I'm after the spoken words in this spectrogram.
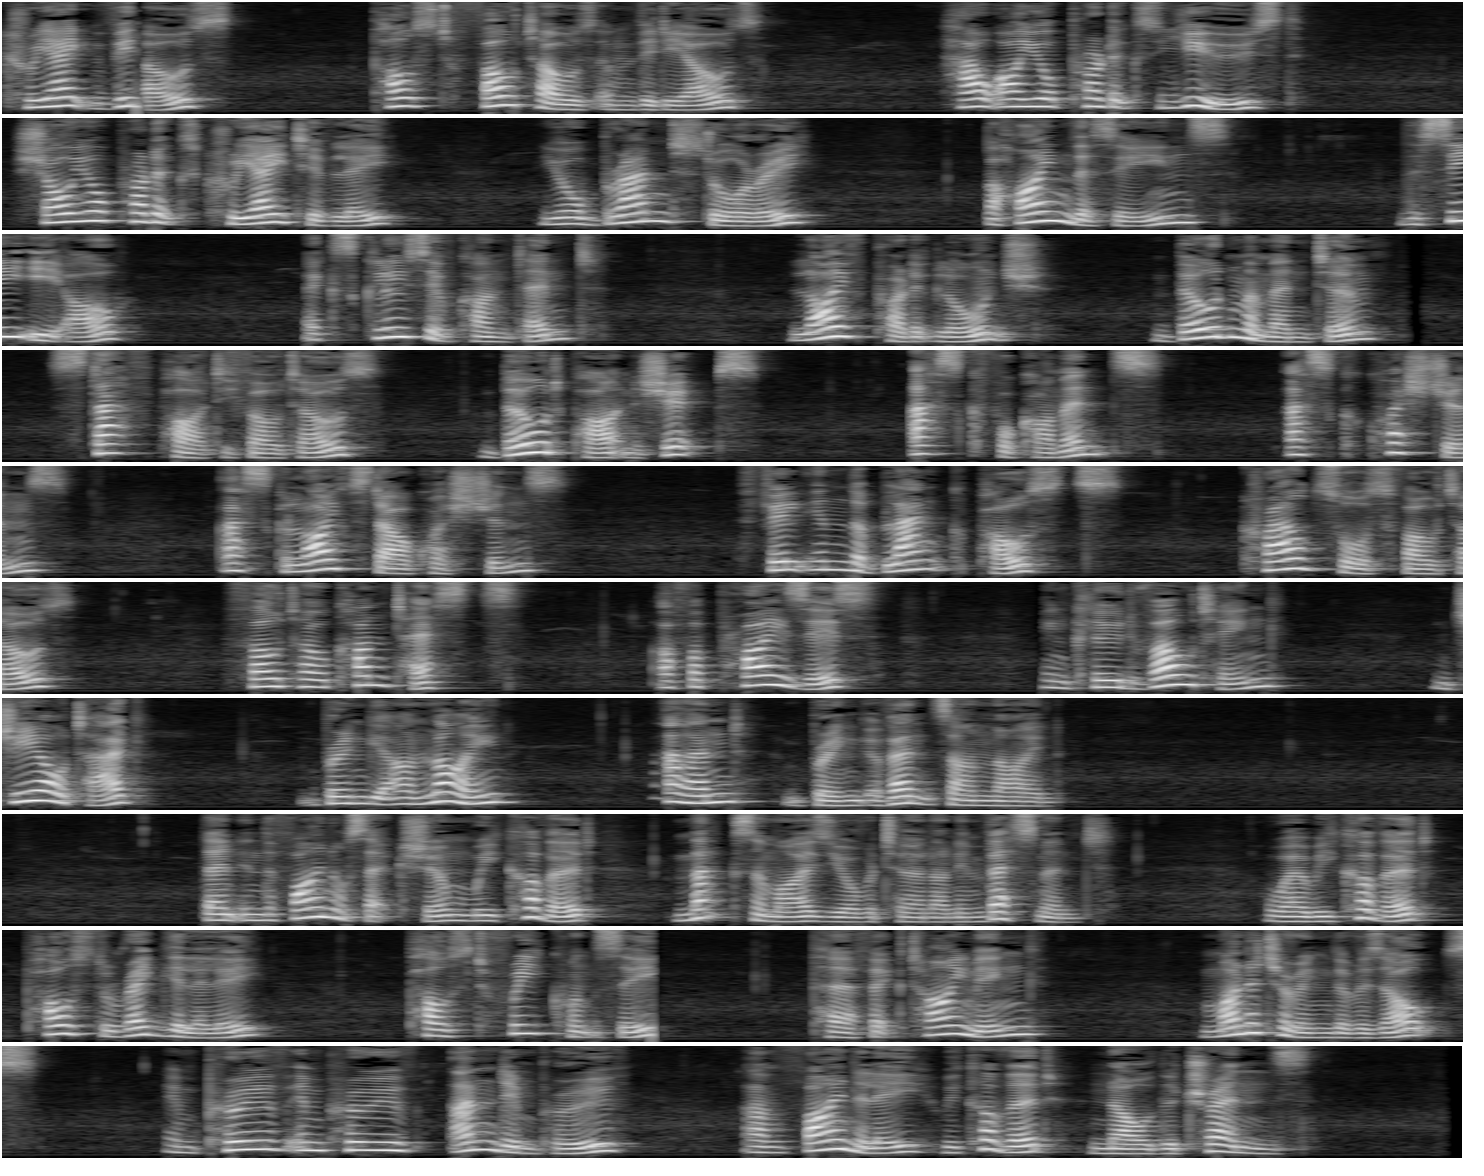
Create videos, Post photos and videos, How are your products used, Show your products creatively, Your brand story, Behind the scenes, The CEO, Exclusive content, Live product launch, Build momentum, Staff party photos, Build partnerships, Ask for comments, Ask questions, Ask lifestyle questions, Fill in the blank posts, Crowdsource photos, Photo contests, Offer prizes, Include voting, Geotag, Bring it online, and Bring events online. Then in the final section, we covered maximize your return on investment, where we covered post regularly, post frequency, perfect timing, monitoring the results, improve, improve, and improve, and finally we covered know the trends.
